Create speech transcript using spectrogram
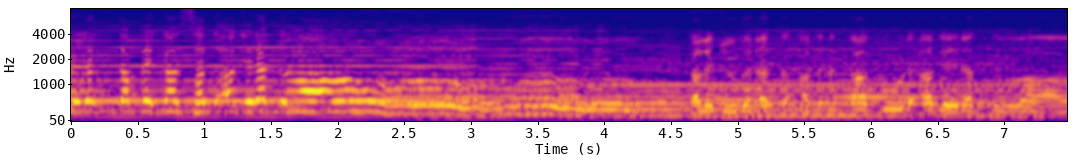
ਰਤ ਤਪੇ ਕਾ ਸਤ ਅਗੇ ਰਤਵਾ। ਕਲ ਜੁਗ ਰਤ ਅਗਨ ਕਾ ਕੂੜ ਅਗੇ ਰਤਵਾ। ਮਹਲਾ ਪਹਿਲਾ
